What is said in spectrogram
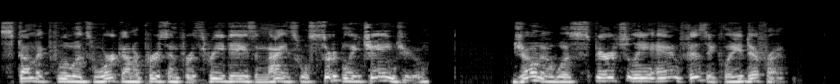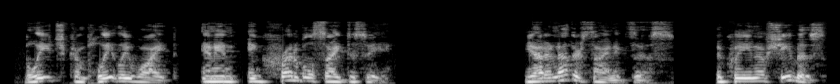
stomach fluids work on a person for three days and nights will certainly change you. Jonah was spiritually and physically different, bleached completely white, and an incredible sight to see. Yet another sign exists the Queen of Sheba's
